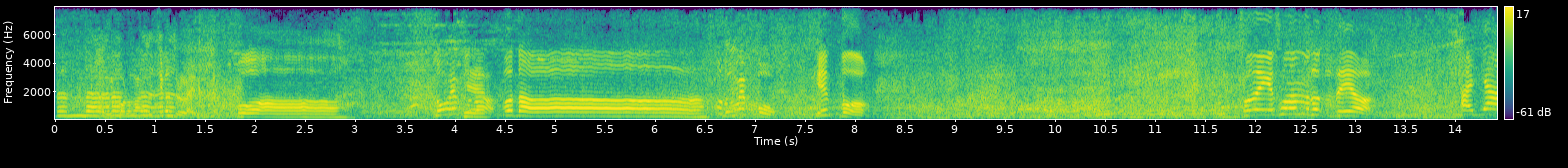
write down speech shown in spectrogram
난 걸어가면서 찍어줄라 했는데. 너무 예, 예쁘다. 어, 너무 예뻐. 예뻐. 선생님 손안 들어 주세요. 아야.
